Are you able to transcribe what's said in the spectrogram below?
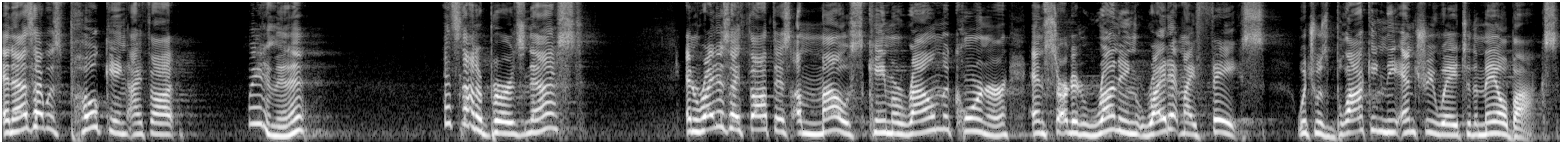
And as I was poking, I thought, wait a minute, that's not a bird's nest. And right as I thought this, a mouse came around the corner and started running right at my face, which was blocking the entryway to the mailbox.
